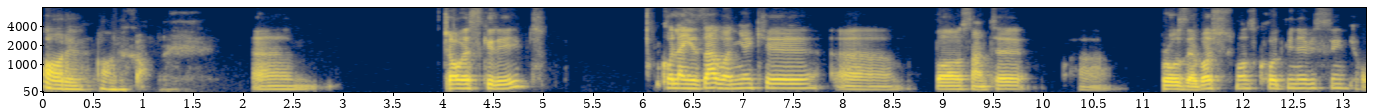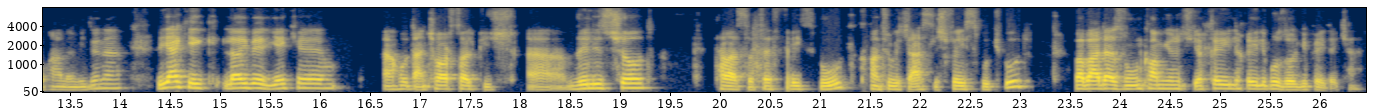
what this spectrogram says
آره آره. خب. JavaScript کلا یه زبانیه که با سمت browser باش ما کد می نویسیم که خب همه می‌دونن. یک یک library ه که حدودا چهار سال پیش release شد توسط فیسبوک. contributor اصلیش فیسبوک بود و بعد از اون community خیلی خیلی بزرگی پیدا کرد.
